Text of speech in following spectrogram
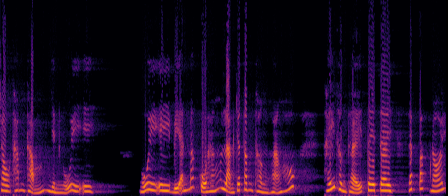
sâu thăm thẳm nhìn ngũ y y. Ngũ y y bị ánh mắt của hắn làm cho tâm thần hoảng hốt, thấy thân thể tê tê, lắp bắp nói.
